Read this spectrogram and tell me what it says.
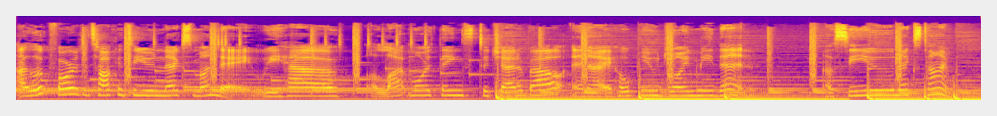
I look forward to talking to you next Monday. We have a lot more things to chat about, and I hope you join me then. I'll see you next time.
